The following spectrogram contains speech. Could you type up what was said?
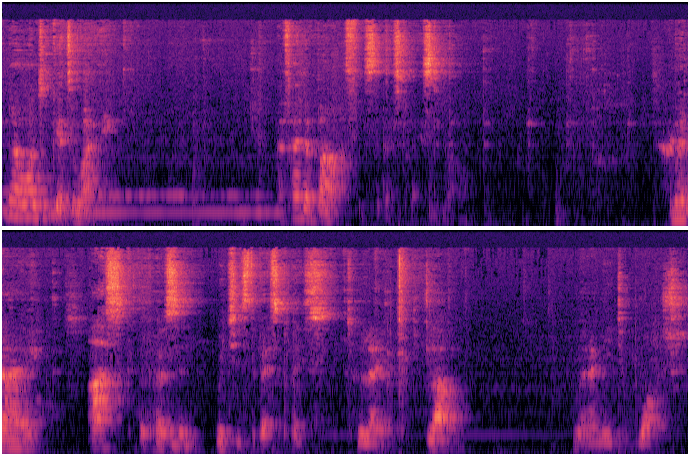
and I want to get away, I find a bath is the best place to go. When I ask the person which is the best place lay low, when I need to wash,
